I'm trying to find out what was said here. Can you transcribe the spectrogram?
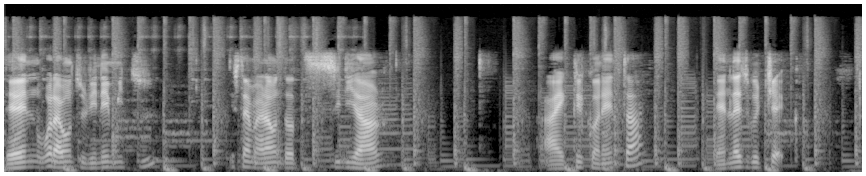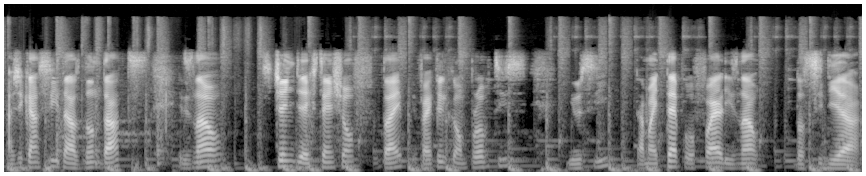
Then what I want to rename it to this time around .cdr I click on enter. Then let's go check. As you can see it has done that. It is now changed the extension type. If I click on properties you see that my type of file is now .cdr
